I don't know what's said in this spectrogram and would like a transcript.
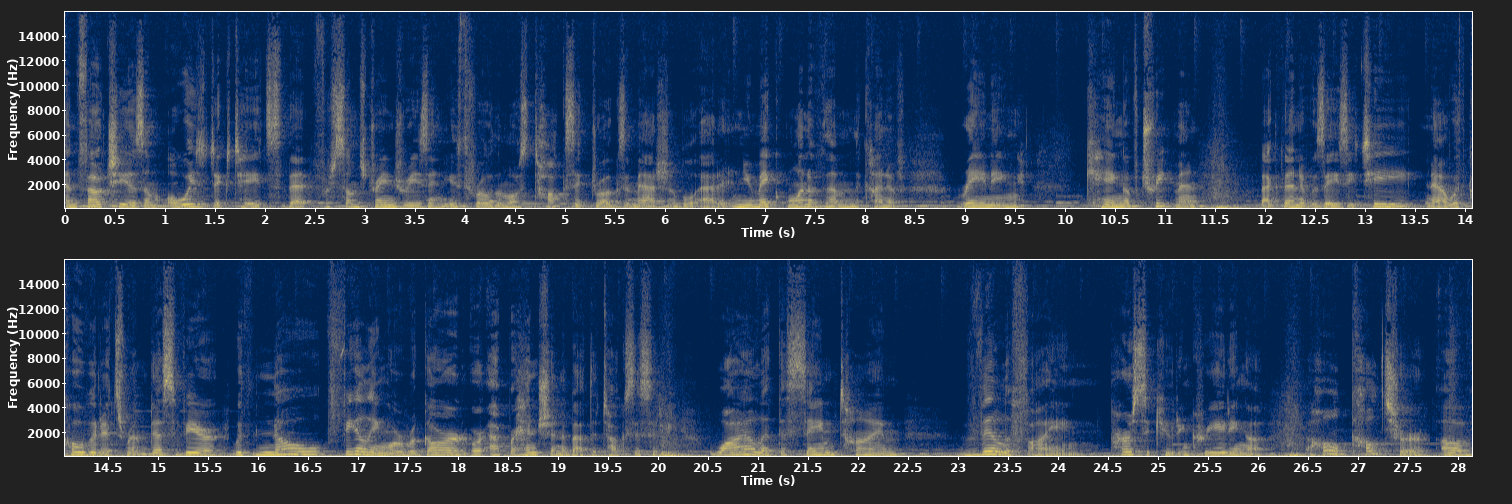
and Fauciism always dictates that for some strange reason you throw the most toxic drugs imaginable at it, and you make one of them the kind of reigning king of treatment. Back then it was AZT, now with COVID it's remdesivir, with no feeling or regard or apprehension about the toxicity, while at the same time vilifying, persecuting, creating a, a whole culture of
